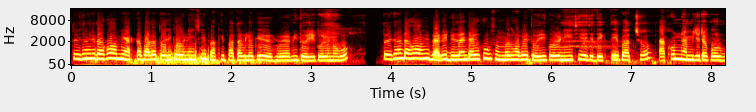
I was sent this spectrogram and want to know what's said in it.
তো এখানে দেখো আমি একটা পাতা তৈরি করে নিয়েছি, বাকি পাতাগুলোকে এভাবে আমি তৈরি করে নেব। তো এখানে দেখো আমি ব্যাগের ডিজাইনটাকে খুব সুন্দরভাবে তৈরি করে নিয়েছি, এই যে দেখতেই পাচ্ছ। এখন আমি যেটা করব,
